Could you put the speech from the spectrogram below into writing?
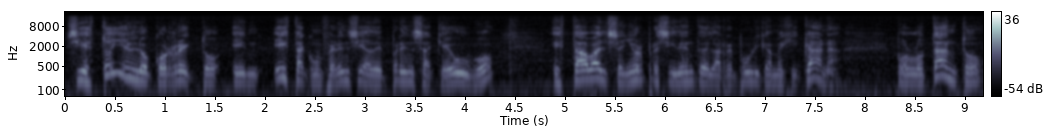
Si estoy en lo correcto, en esta conferencia de prensa que hubo, estaba el señor presidente de la República Mexicana. Por lo tanto,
